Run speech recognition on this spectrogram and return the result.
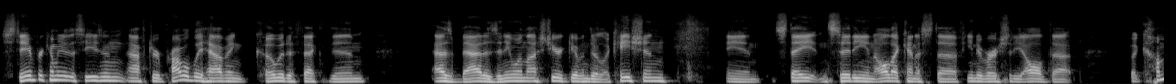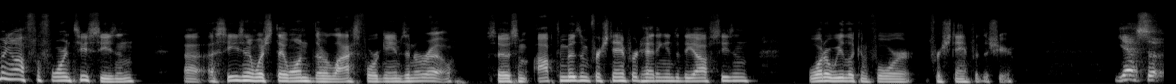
Stanford coming to the season after probably having COVID affect them as bad as anyone last year, given their location and state and city and all that kind of stuff, university, all of that. But coming off a four and two season, uh, a season in which they won their last four games in a row. So some optimism for Stanford heading into the offseason. What are we looking for for Stanford this year? Yeah, so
